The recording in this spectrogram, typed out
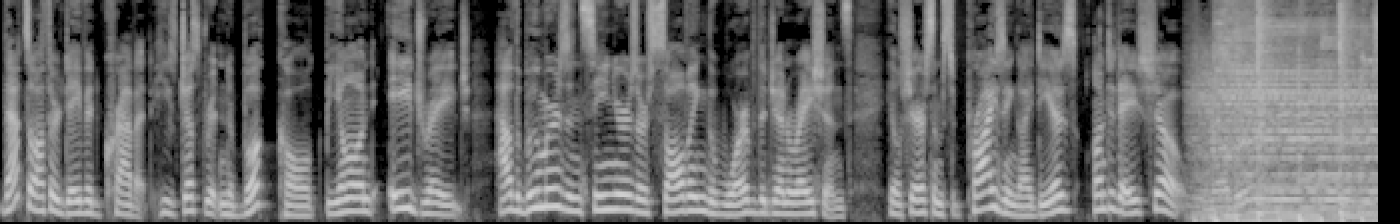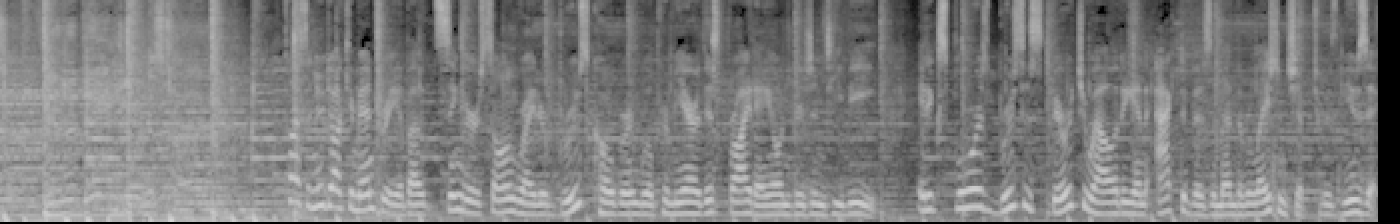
That's author David Cravit. He's just written a book called Beyond Age Rage how the boomers and seniors are solving the war of the generations. He'll share some surprising ideas on today's show. Plus, a new documentary about singer songwriter Bruce Cockburn will premiere this Friday on Vision TV. It explores Bruce's spirituality and activism and the relationship to his music.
